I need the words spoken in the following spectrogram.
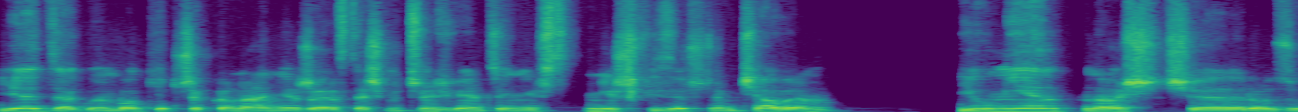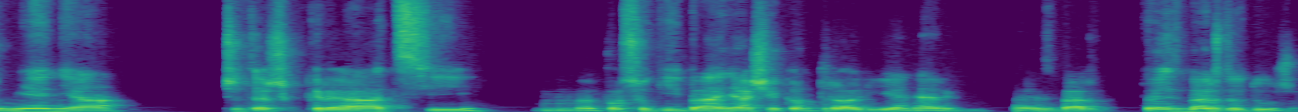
wiedza, głębokie przekonanie, że jesteśmy czymś więcej niż, niż fizycznym ciałem i umiejętność e, rozumienia czy też kreacji, posługiwania się kontroli energii. To jest, bar, to jest bardzo dużo.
